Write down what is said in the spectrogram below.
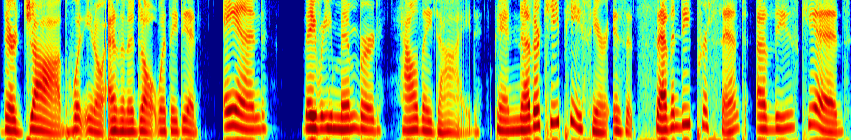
their job, what, you know, as an adult, what they did. And they remembered how they died. Okay, another key piece here is that 70% of these kids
